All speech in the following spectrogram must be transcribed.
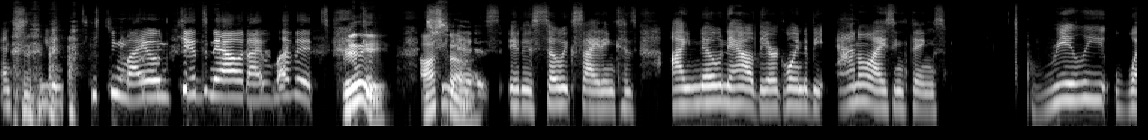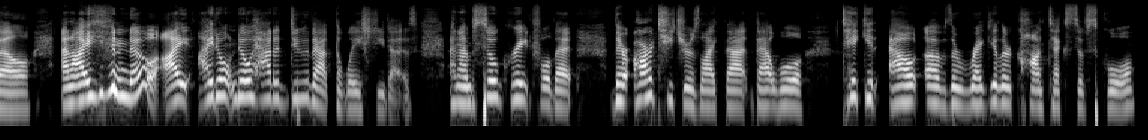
and she's even teaching my own kids now. And I love it Really? she Awesome. is. It is so exciting because I know now they are going to be analyzing things really well and i even know i i don't know how to do that the way she does and i'm so grateful that there are teachers like that that will take it out of the regular context of school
